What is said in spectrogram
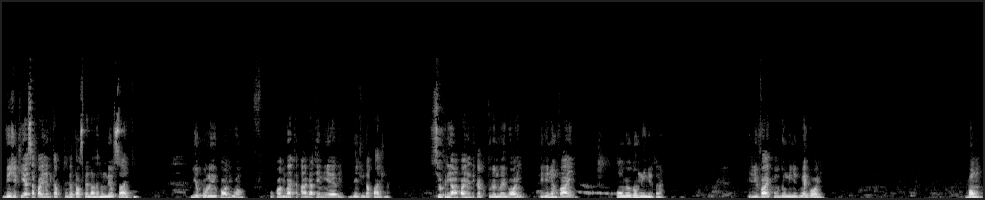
Veja que essa página de captura está hospedada no meu site e eu colei o código, o código HTML dentro da página. Se eu criar uma página de captura no Egoi, ele não vai com o meu domínio, tá? Ele vai com o domínio do Egoi. Bom,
